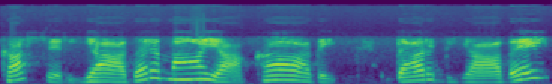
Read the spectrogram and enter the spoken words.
kas ir jādara mājā, kādi darbi jāveic,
